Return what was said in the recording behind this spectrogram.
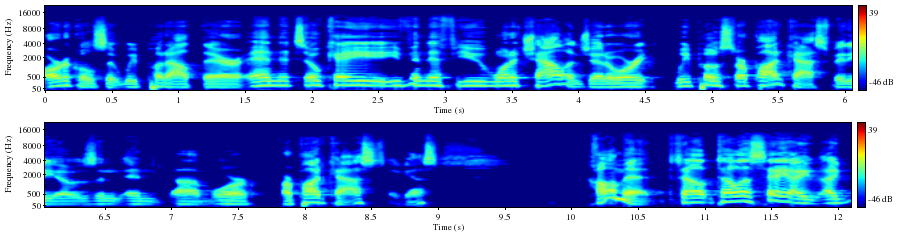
articles that we put out there. And it's okay even if you want to challenge it or we post our podcast videos and, and um, or our podcast, I guess. Comment. Tell tell us, hey, I, I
